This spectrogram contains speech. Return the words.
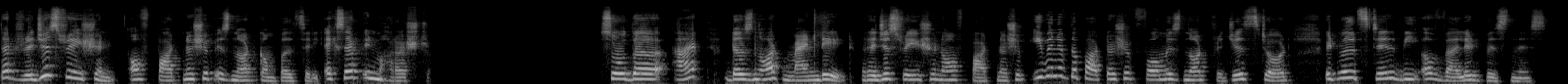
that registration of partnership is not compulsory except in Maharashtra. So the act does not mandate registration of partnership. Even if the partnership firm is not registered, it will still be a valid business.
